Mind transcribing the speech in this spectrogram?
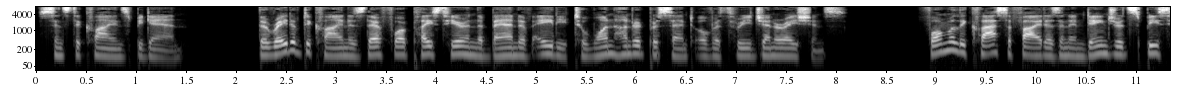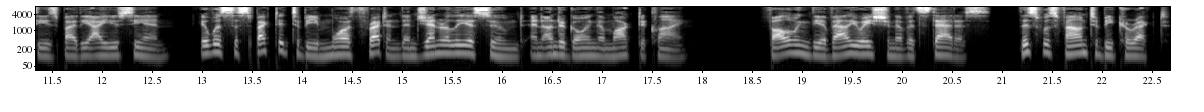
since declines began. The rate of decline is therefore placed here in the band of 80 to 100% over three generations. Formerly classified as an endangered species by the IUCN, it was suspected to be more threatened than generally assumed and undergoing a marked decline. Following the evaluation of its status, this was found to be correct,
